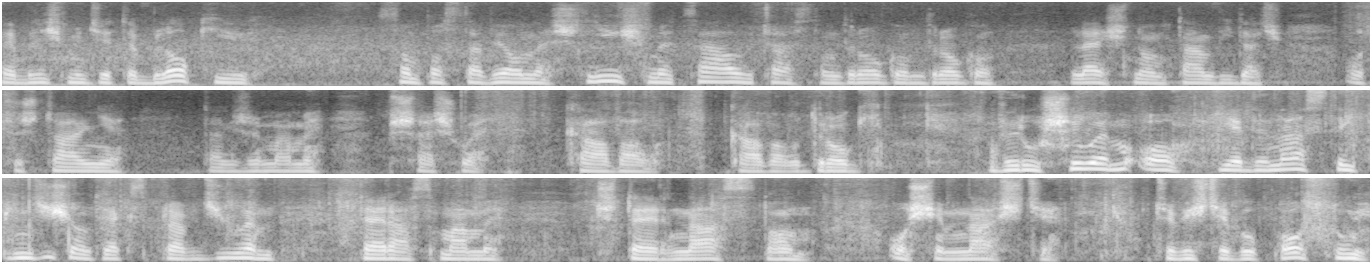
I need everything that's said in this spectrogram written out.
jak byliśmy, gdzie te bloki są postawione, szliśmy cały czas tą drogą, drogą leśną, tam widać oczyszczalnie, także mamy przeszłe kawał, kawał drogi. Wyruszyłem o 11.50, jak sprawdziłem, teraz mamy 14.18. Oczywiście był postój,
